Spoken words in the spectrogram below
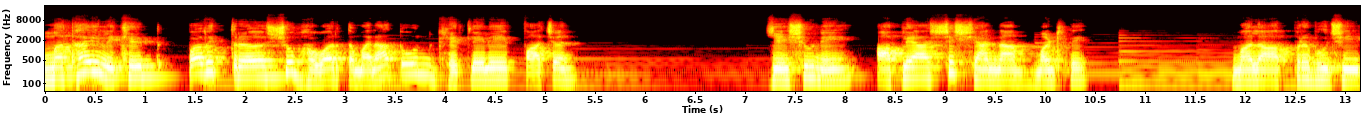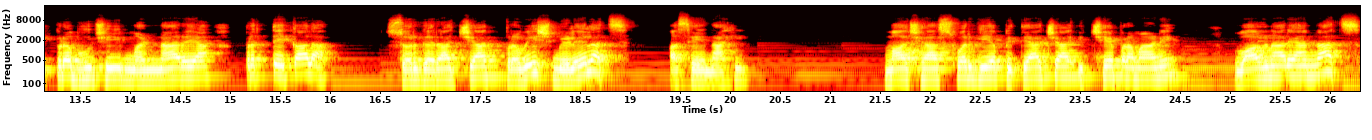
मथई लिखित पवित्र शुभ वर्तमानातून घेतलेले वाचन. येशूने आपल्या शिष्यांना म्हटले मला प्रभूजी प्रभूजी म्हणणाऱ्या प्रत्येकाला स्वर्गराज्यात प्रवेश मिळेलच असे नाही. माझ्या स्वर्गीय पित्याच्या इच्छेप्रमाणे वागणाऱ्यांनाच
